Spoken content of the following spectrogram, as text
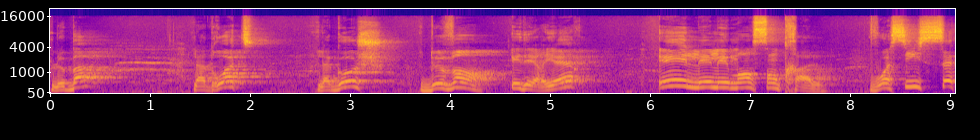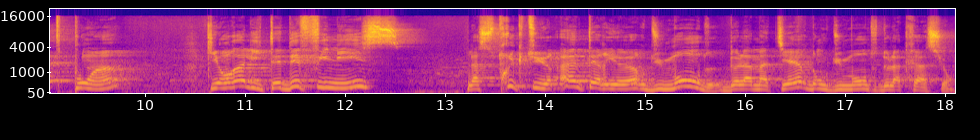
le bas, la droite, la gauche, devant et derrière, et l'élément central. Voici sept points qui en réalité définissent la structure intérieure du monde de la matière, donc du monde de la création.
